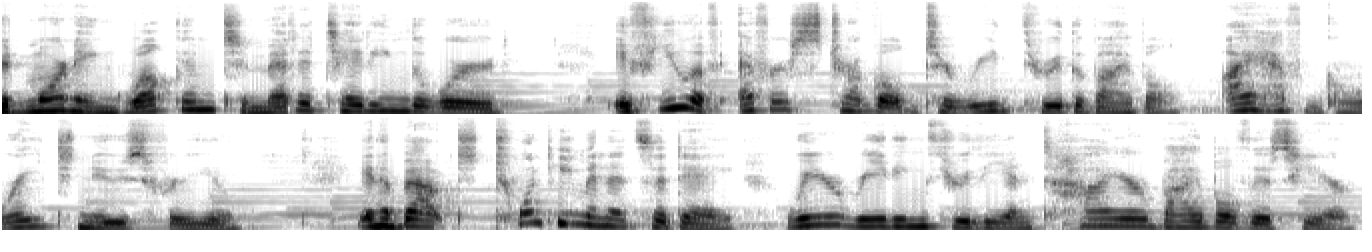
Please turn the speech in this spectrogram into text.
Good morning. Welcome to Meditating the Word. If you have ever struggled to read through the Bible, I have great news for you. In about 20 minutes a day, we're reading through the entire Bible this year.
